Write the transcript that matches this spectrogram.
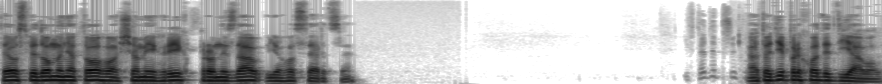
Це усвідомлення того, що мій гріх пронизав його серце. А тоді приходить дьявол.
